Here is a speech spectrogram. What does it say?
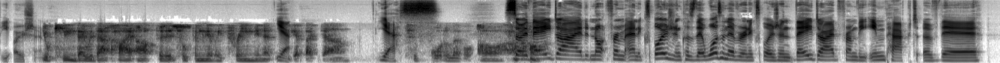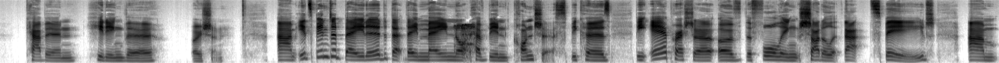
the ocean. you're kidding. They were that high up that it took them nearly three minutes Yeah. to get back down to Yes. water level. Oh, So they died not from an explosion because there wasn't ever an explosion. They died from the impact of their cabin hitting the ocean. Um, it's been debated that they may not have been conscious because the air pressure of the falling shuttle at that speed um,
